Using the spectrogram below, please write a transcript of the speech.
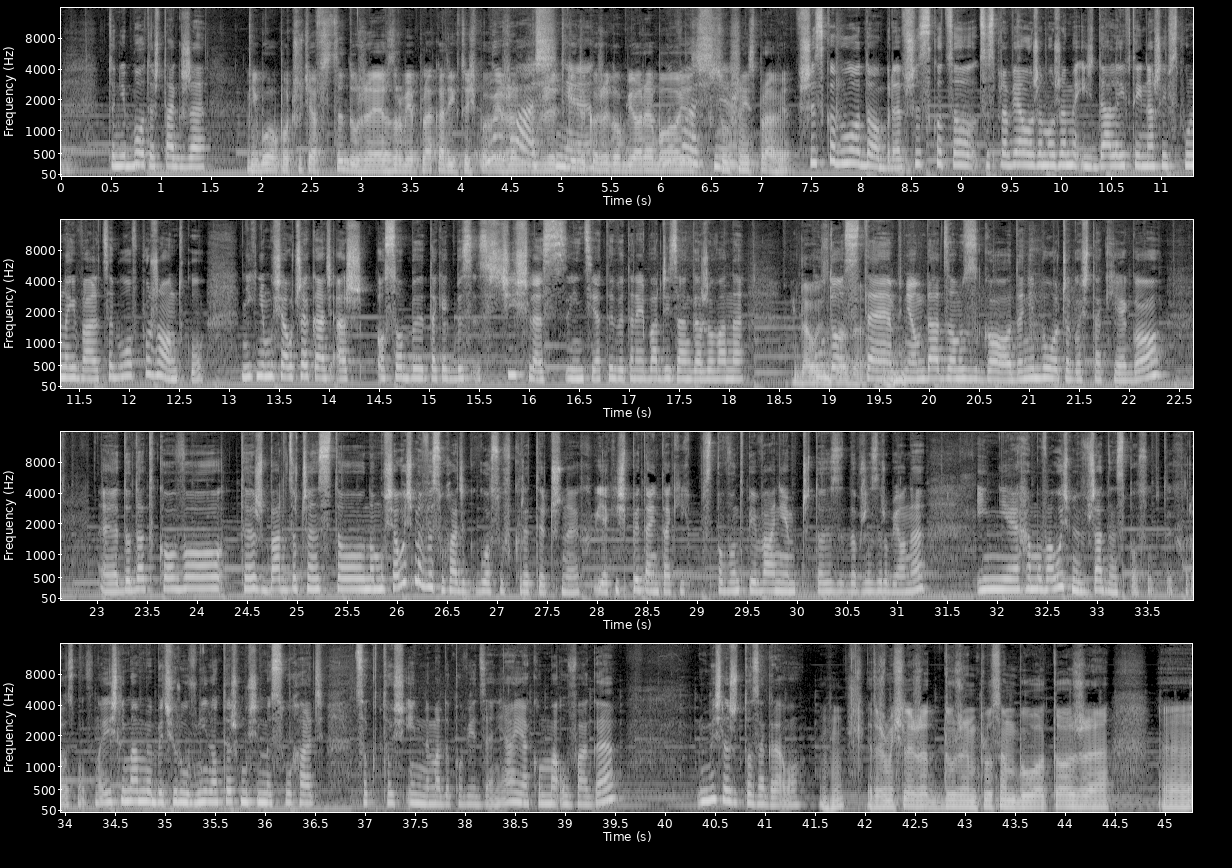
To nie było też tak, że nie było poczucia wstydu, że ja zrobię plakat i ktoś powie, no że brzydki, tylko że go biorę, bo no jest w słusznej sprawie. Wszystko było dobre, wszystko, co, co sprawiało, że możemy iść dalej w tej naszej wspólnej walce, było w porządku. Nikt nie musiał czekać, aż osoby tak jakby ściśle z inicjatywy, te najbardziej zaangażowane, Dały udostępnią, zgodę. dadzą zgodę. Nie było czegoś takiego. E, dodatkowo też bardzo często no, musiałyśmy wysłuchać głosów krytycznych, jakichś pytań takich z powątpiewaniem, czy to jest dobrze zrobione i nie hamowałyśmy w żaden sposób tych rozmów. No, jeśli mamy być równi, no też musimy słuchać, co ktoś inny ma do powiedzenia, jaką ma uwagę. Myślę, że to zagrało. Mhm. Ja też myślę, że dużym plusem było to, że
